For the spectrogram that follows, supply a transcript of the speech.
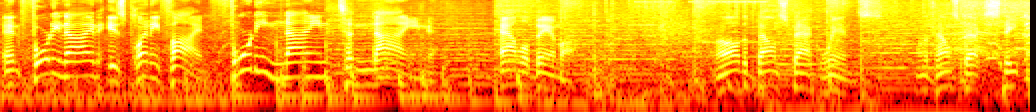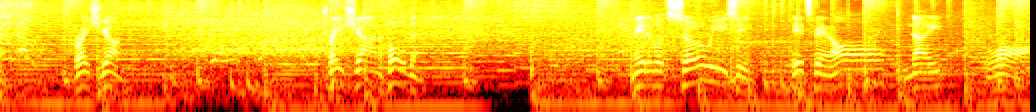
and 49 is plenty fine. 49 to 9, Alabama. Oh, the bounce back wins. On the bounce back statement, Bryce Young. Traeshon Holden. Made it look so easy. It's been all night long.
